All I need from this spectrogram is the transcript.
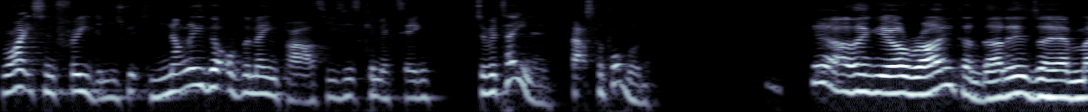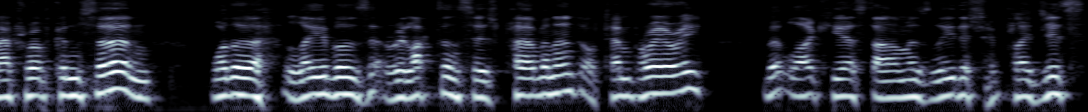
rights and freedoms which neither of the main parties is committing to retaining. That's the problem. Yeah, I think you're right. And that is a matter of concern. Whether Labour's reluctance is permanent or temporary, a bit like Keir Starmer's leadership pledges,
